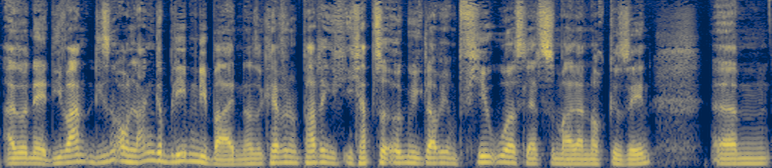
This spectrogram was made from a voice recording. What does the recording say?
Also nee, die waren, die sind auch lang geblieben, die beiden. Also Kevin und Patrick, ich, ich habe so irgendwie, glaube ich, um 4 Uhr das letzte Mal dann noch gesehen. Ähm,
